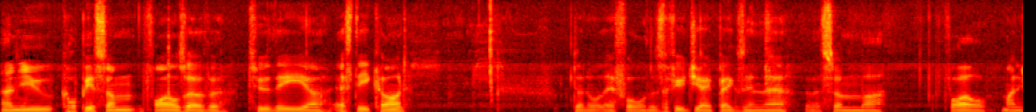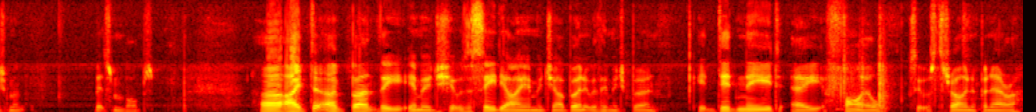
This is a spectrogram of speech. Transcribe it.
And you copy some files over to the uh, SD card don't know what they're for. There's a few JPEGs in there. There's some uh, file management bits and bobs. Uh, I, I burnt the image. It was a CDI image. I burnt it with ImgBurn. It did need a file because it was throwing up an error.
